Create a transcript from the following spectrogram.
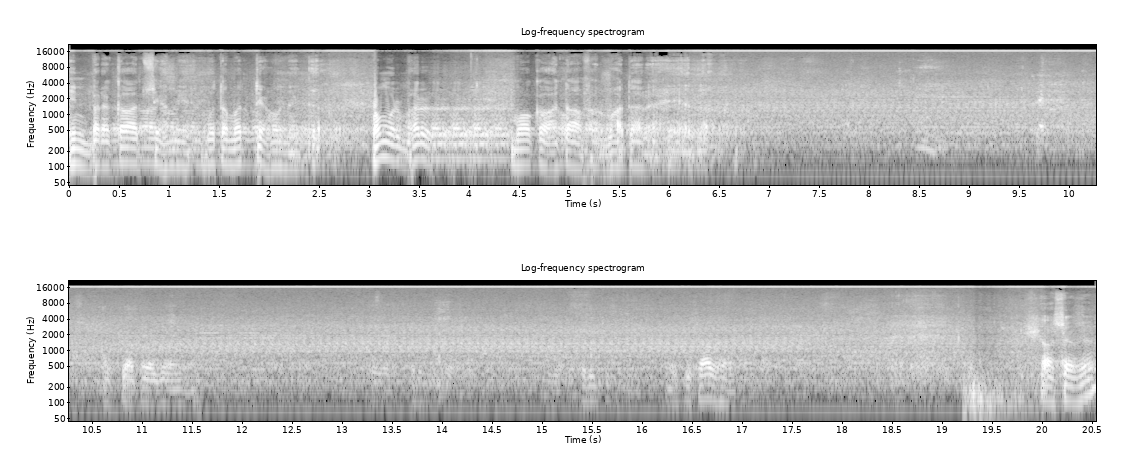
ان برکات سے ہمیں متمتع ہونے کا عمر بھر موقع عطا فرماتا رہے۔ اللہ Akla programı. Kitap var. Şahsen mi?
